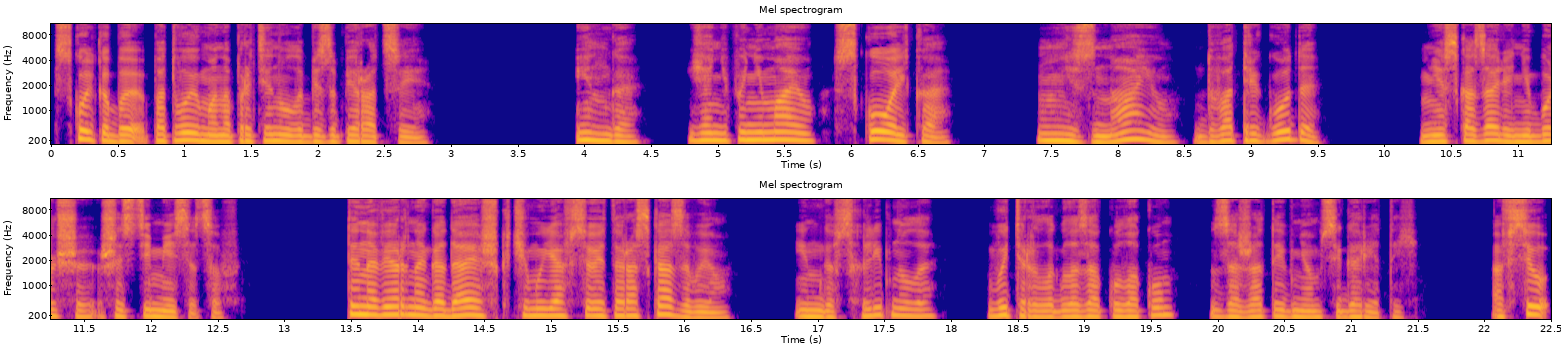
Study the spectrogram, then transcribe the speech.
Сколько бы, по-твоему, она протянула без операции? Инга, я не понимаю, сколько? Не знаю, два-три года? Мне сказали не больше шести месяцев. Ты, наверное, гадаешь, к чему я все это рассказываю. Инга всхлипнула, вытерла глаза кулаком зажатой в нем сигаретой. А все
